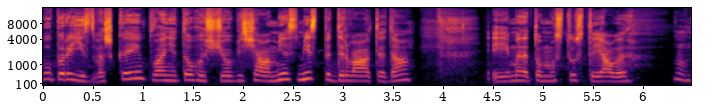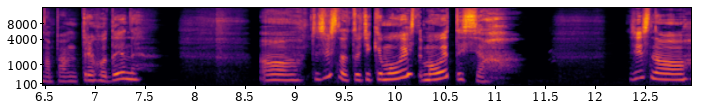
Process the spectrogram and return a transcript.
Був переїзд важкий в плані того, що обіцяла міст, міст підірвати, да? і ми на тому мосту стояли, ну, напевно, три години. О, то, звісно, то тільки молитися. Звісно,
